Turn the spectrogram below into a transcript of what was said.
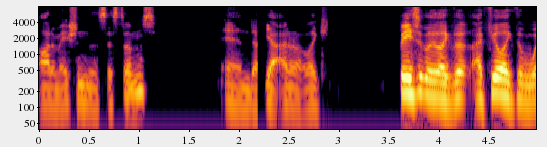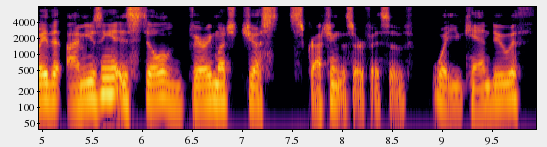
automations and systems and uh, yeah i don't know like basically like the i feel like the way that i'm using it is still very much just scratching the surface of what you can do with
